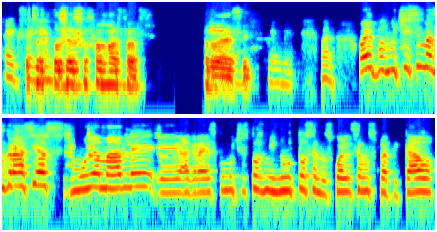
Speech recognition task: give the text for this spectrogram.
Excelente. Entonces, pues esas son nuestras Bueno, oye, pues muchísimas gracias, muy amable, eh, agradezco mucho estos minutos en los cuales hemos platicado,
